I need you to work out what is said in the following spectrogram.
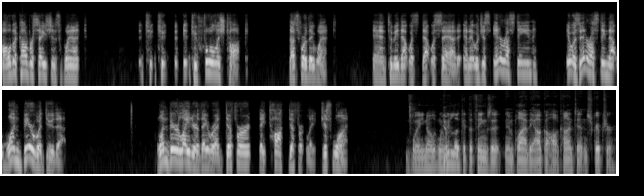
All the conversations went to to to foolish talk. That's where they went. And to me that was that was sad. And it was just interesting. It was interesting that one beer would do that one beer later, they were a different, they talked differently, just one. Well, you know, when we look at the things that imply the alcohol content in scripture,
